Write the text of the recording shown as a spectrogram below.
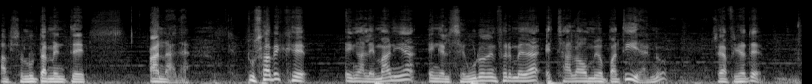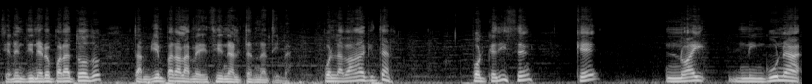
absolutamente a nada. Tú sabes que en Alemania en el seguro de enfermedad está la homeopatía, ¿no? O sea, fíjate, tienen dinero para todo, también para la medicina alternativa. Pues la van a quitar, porque dicen que no hay ninguna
